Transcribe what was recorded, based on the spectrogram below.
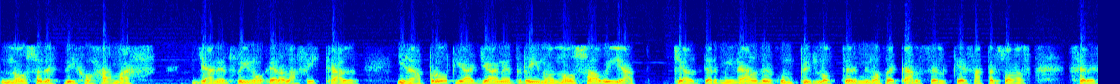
no se les dijo jamás, Janet Rino era la fiscal y la propia Janet Rino no sabía que al terminar de cumplir los términos de cárcel que esas personas se les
